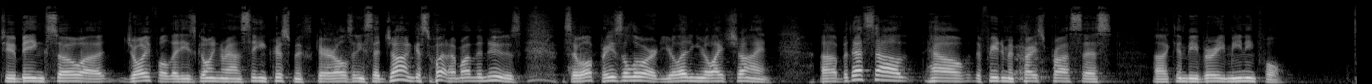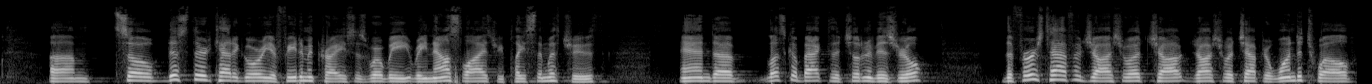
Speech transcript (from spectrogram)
to being so uh, joyful that he's going around singing Christmas carols. And he said, John, guess what? I'm on the news. I said, Well, praise the Lord. You're letting your light shine. Uh, but that's how, how the Freedom in Christ process uh, can be very meaningful. Um, so, this third category of freedom in Christ is where we renounce lies, replace them with truth. And uh, let's go back to the children of Israel. The first half of Joshua, Joshua chapter 1 to 12,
